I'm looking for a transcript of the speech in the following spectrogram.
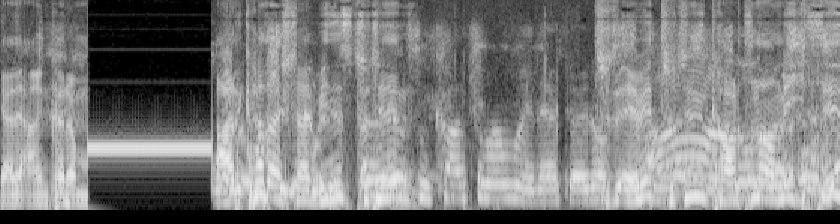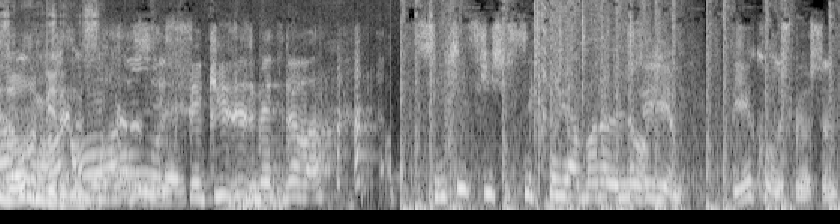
Yani Ankara Arkadaşlar biriniz olsun kartımı almayın evet öyle olsun. Evet Tüte'nin kartını almaya gitseniz oğlum biriniz. Oo, 800 metre var. 8 kişi sıktı ya bana öldü mü? Tüteciğim niye konuşmuyorsun?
